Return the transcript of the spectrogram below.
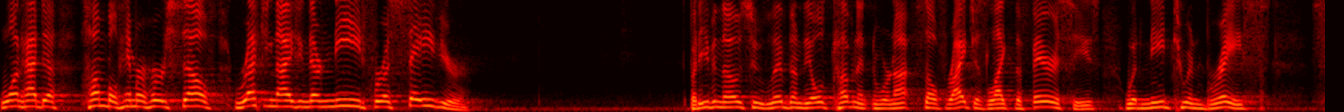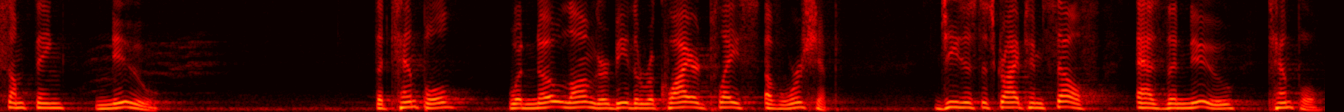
one had to humble him or herself, recognizing their need for a Savior. But even those who lived under the old covenant and were not self righteous, like the Pharisees, would need to embrace something new. The temple would no longer be the required place of worship. Jesus described himself as the new temple.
